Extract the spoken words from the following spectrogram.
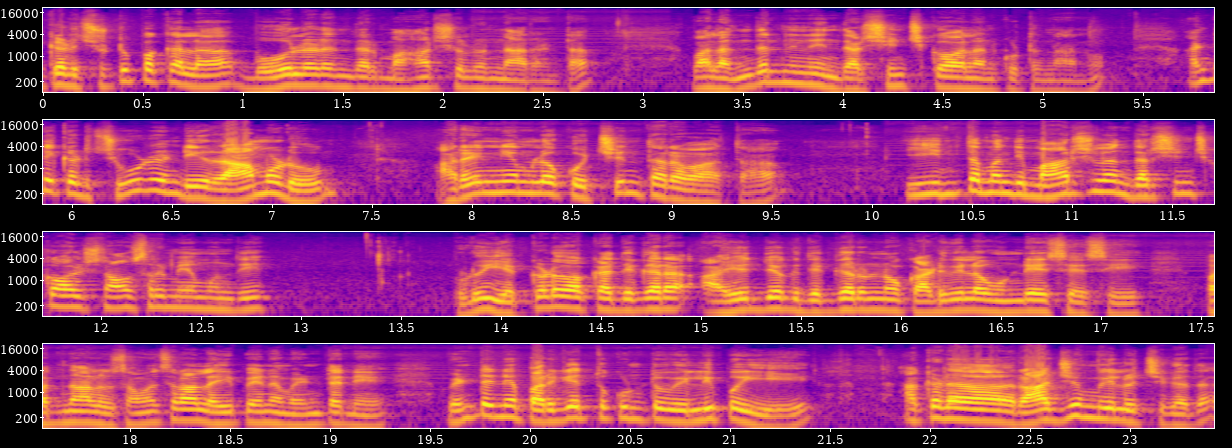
ఇక్కడ చుట్టుపక్కల బోలెడందరు మహర్షులు ఉన్నారంట. వాళ్ళందరినీ నేను దర్శించుకోవాలనుకుంటున్నాను. అంటే ఇక్కడ చూడండి రాముడు అరణ్యంలోకి వచ్చిన తర్వాత ఈ ఇంతమంది మహర్షులను దర్శించుకోవాల్సిన అవసరం ఏముంది? ఇప్పుడు ఎక్కడో ఒక దగ్గర అయోధ్యకు దగ్గర ఉన్న ఒక అడవిలో ఉండేసేసి పద్నాలుగు సంవత్సరాలు అయిపోయిన వెంటనే వెంటనే పరిగెత్తుకుంటూ వెళ్ళిపోయి అక్కడ రాజ్యం వీలొచ్చు కదా.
